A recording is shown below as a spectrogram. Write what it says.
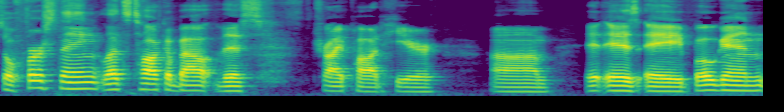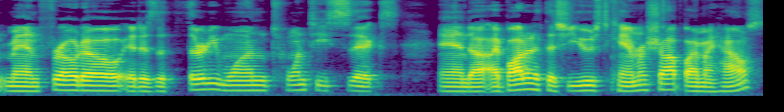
So first thing, let's talk about this tripod here. Um, it is a Bogen Manfrotto. It is the 3126 and uh, I bought it at this used camera shop by my house.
